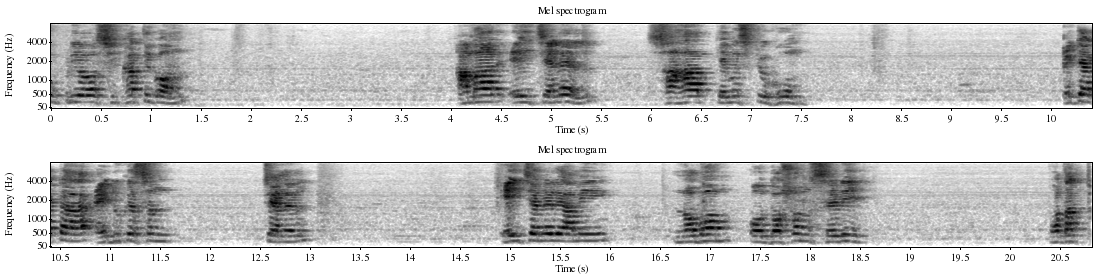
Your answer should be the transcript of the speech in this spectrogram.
সুপ্রিয় শিক্ষার্থীগণ, আমার এই চ্যানেল সাহাব কেমিস্ট্রি হোম, এটা একটা এডুকেশন চ্যানেল। এই চ্যানেলে আমি নবম ও দশম শ্রেণির পদার্থ,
